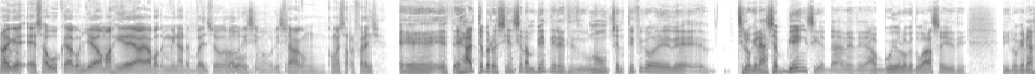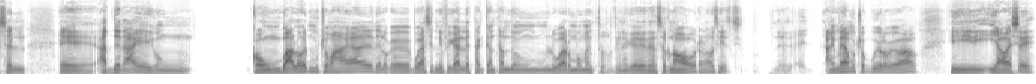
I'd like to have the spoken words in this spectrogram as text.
no, y que esa búsqueda conlleva más ideas ya para terminar el verso. No, o- durísimo, durísimo. O sea, con, con esa referencia. Eh, es, es arte, pero es ciencia también. Tienes- Uno es un científico de, de- si lo quieres hacer bien, si te, te da orgullo lo que tú haces y, y lo quieres hacer eh, al detalle y con, con un valor mucho más allá de, de lo que pueda significar estar cantando en un lugar un momento. Tiene que hacer una obra, ¿no? Si- si- eh, a mí me da mucho orgullo lo que hago y, y a veces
